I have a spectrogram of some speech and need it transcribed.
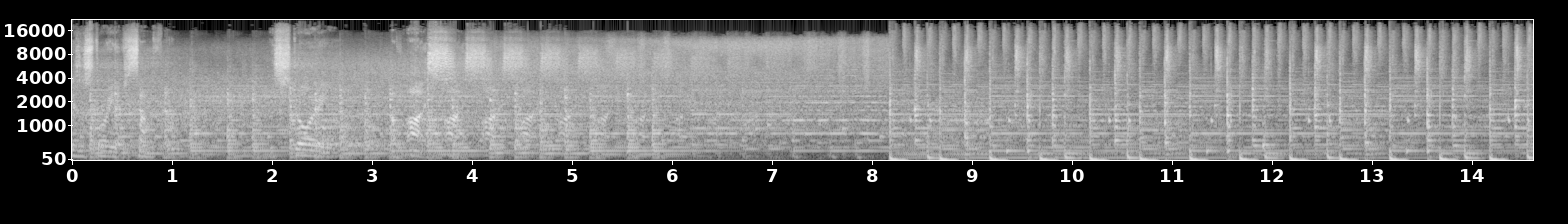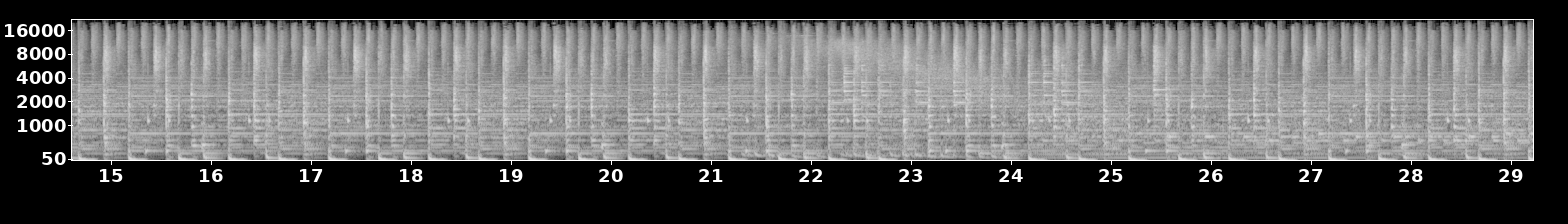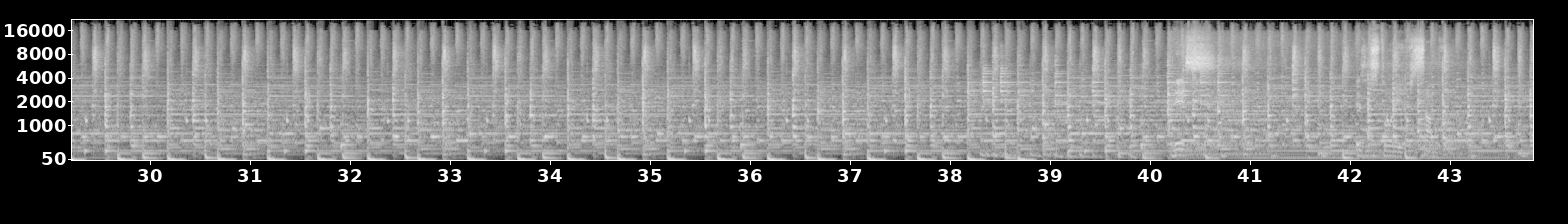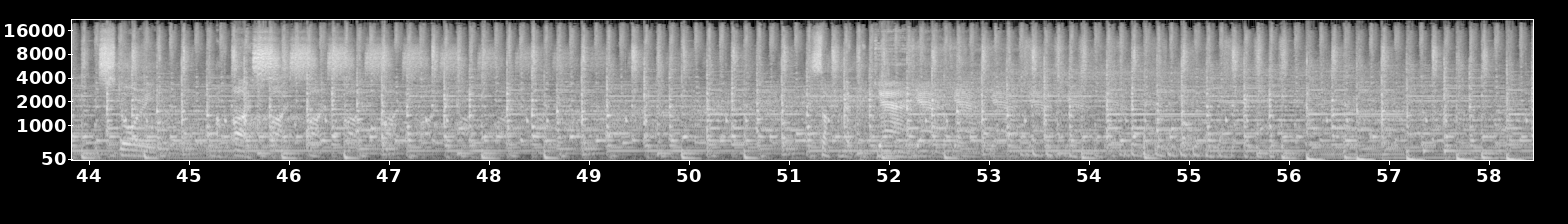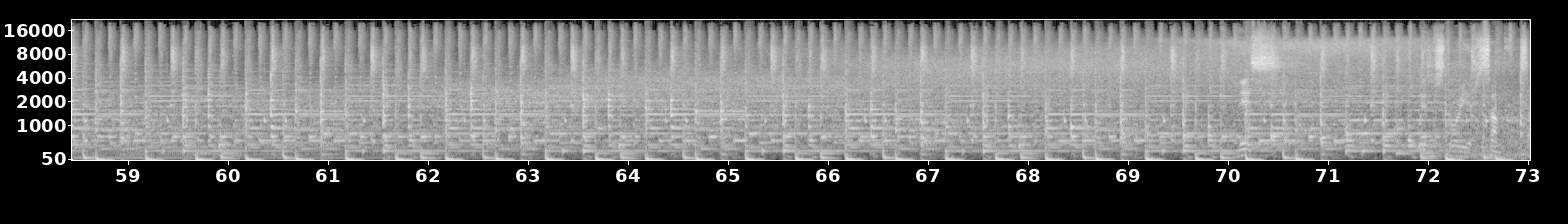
is a story of something the story of us. This is a story of something. The story of us. Something that began. This is a story of something.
